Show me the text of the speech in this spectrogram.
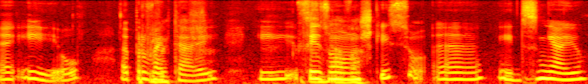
E eu aproveitei e fiz um esquiço uh, e desenhei-o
